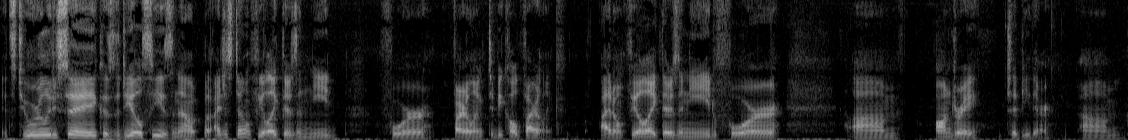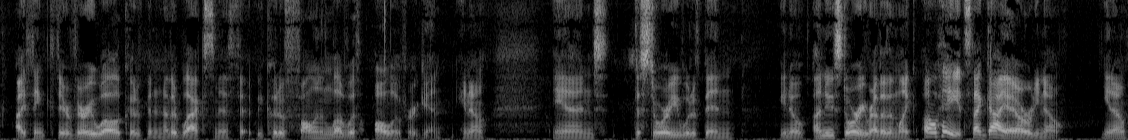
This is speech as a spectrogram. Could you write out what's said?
it's too early to say cuz the DLC isn't out but I just don't feel like there's a need for Firelink to be called Firelink. I don't feel like there's a need for um Andre to be there. Um, I think there very well could have been another blacksmith that we could have fallen in love with all over again, you know? And the story would have been, you know, a new story rather than like, oh, hey, it's that guy I already know, you know?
